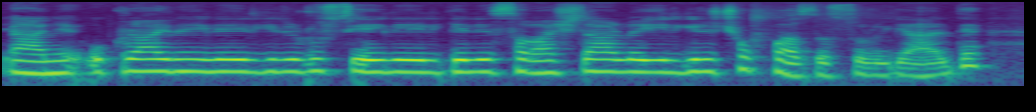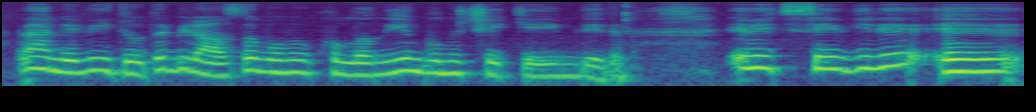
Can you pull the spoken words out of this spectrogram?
Yani Ukrayna ile ilgili, Rusya ile ilgili, savaşlarla ilgili çok fazla soru geldi. Ben de videoda biraz da bunu kullanayım, bunu çekeyim dedim. Evet sevgili e,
